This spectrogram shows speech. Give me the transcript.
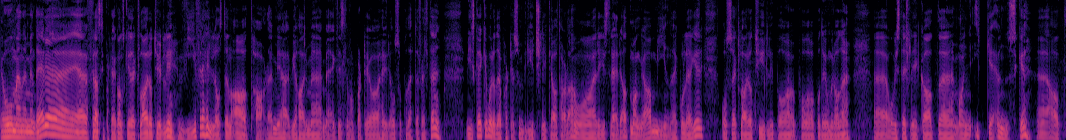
Jo, men, men der er Fremskrittspartiet ganske klar og tydelig. Vi forholder oss til en avtale vi har med, med Kristelig Folkeparti og Høyre også på dette feltet. Vi skal ikke være det partiet som bryter slike avtaler. og jeg registrerer at mange av mine kolleger også er klar og tydelig på, på, på det området. Eh, og hvis det er slik at eh, man ikke ønsker eh, at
